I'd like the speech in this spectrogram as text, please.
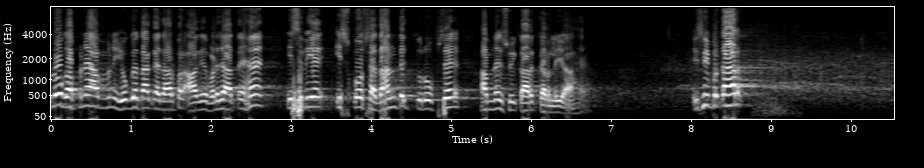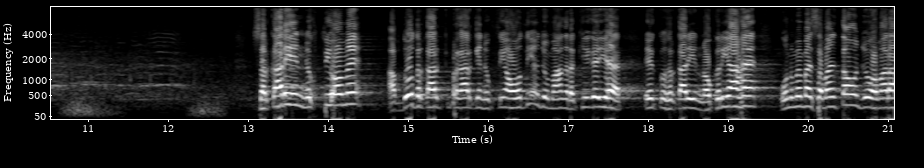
लोग अपने आप अपनी योग्यता के आधार पर आगे बढ़ जाते हैं, इसलिए इसको सैद्धांतिक रूप से हमने स्वीकार कर लिया है। इसी प्रकार सरकारी नियुक्तियों में अब दो प्रकार प्रकार की नियुक्तियाँ होती हैं जो मांग रखी गई है। एक तो सरकारी नौकरियाँ हैं, उनमें मैं समझता हूँ जो हमारा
